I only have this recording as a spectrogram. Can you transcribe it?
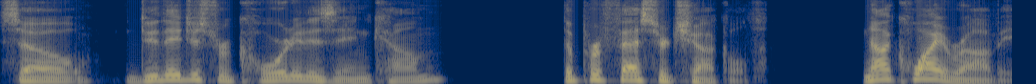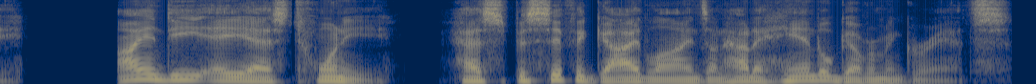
So, do they just record it as income? The professor chuckled. Not quite, Ravi. IND AS 20 has specific guidelines on how to handle government grants.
